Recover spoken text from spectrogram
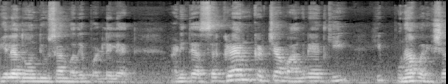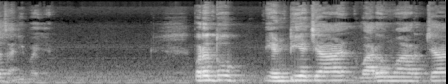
गेल्या दोन दिवसांमध्ये पडलेल्या आहेत. आणि त्या सगळ्यांकडच्या मागण्या आहेत की ही पुन्हा परीक्षा झाली पाहिजे. परंतु एन टी एच्या वारंवारच्या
